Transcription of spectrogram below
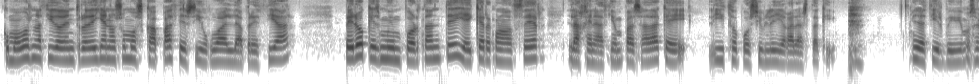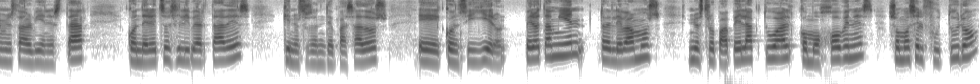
como hemos nacido dentro de ella, no somos capaces igual de apreciar, pero que es muy importante y hay que reconocer la generación pasada que hizo posible llegar hasta aquí. Es decir, vivimos en un estado del bienestar con derechos y libertades que nuestros antepasados eh, consiguieron. Pero también relevamos nuestro papel actual como jóvenes, somos el futuro,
